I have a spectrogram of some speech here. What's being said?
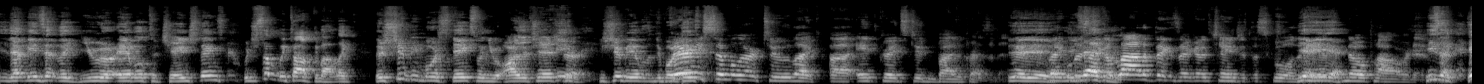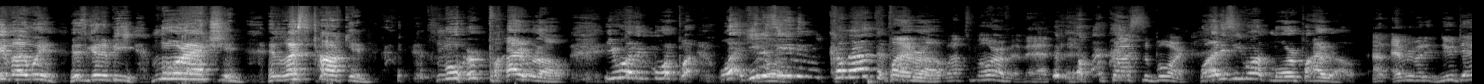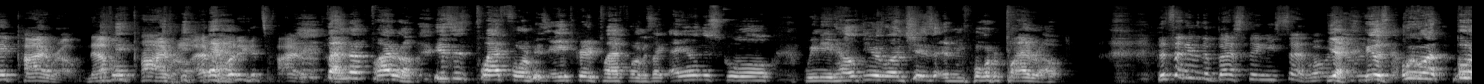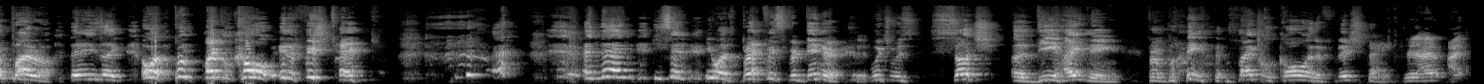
that means that like you are able to change things, which is something we talked about. Like there should be more stakes when you are the champion. Sure. You should be able to do more Very things. similar to like uh, eighth grade student body president. Yeah, yeah, yeah. Like listing exactly. a lot of things that are going to change at the school. That Yeah, yeah, yeah. No power to. He's like, if I win, there's gonna be more action and less talking. more pyro. You wanted more pyro. What? He doesn't even come out to pyro. What's more of it, man? Across the board. Why does he want more pyro? Uh, Everybody, New Day Pyro, Neville Pyro. Everybody gets Pyro. Not enough pyro. He's his platform, his eighth grade platform. It's like, I own the school. We need healthier lunches and more pyro. That's not even the best thing he said. What was Yeah, he goes, we want more pyro. Then he's like, I want to put Michael Cole in a fish tank. and then he said he wants breakfast for dinner, which was such a de-heightening from putting Michael Cole in a fish tank. Dude, I, I,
